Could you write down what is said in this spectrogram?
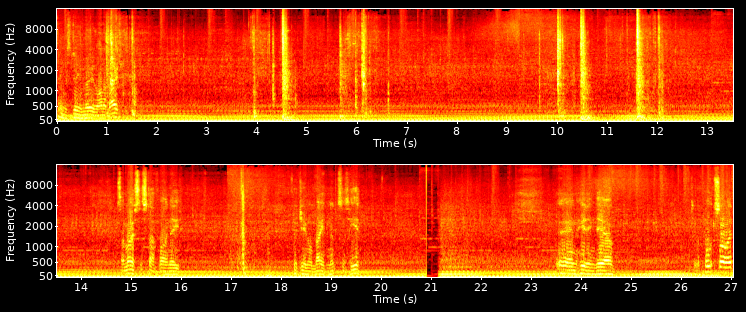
things do move on a boat so most of the stuff I need for general maintenance is here and heading down to the port side.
